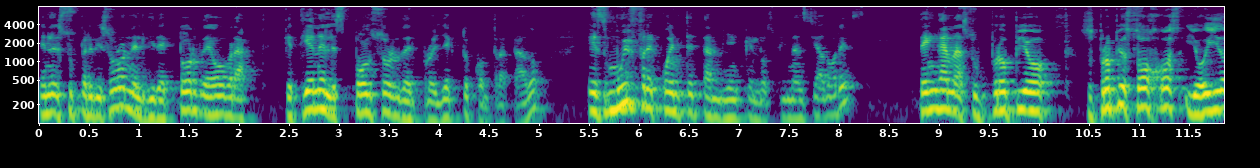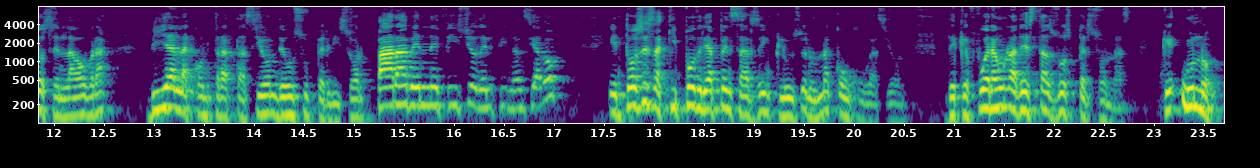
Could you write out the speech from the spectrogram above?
en el supervisor o en el director de obra que tiene el sponsor del proyecto contratado, es muy frecuente también que los financiadores tengan a su sus propios ojos y oídos en la obra vía la contratación de un supervisor para beneficio del financiador. Entonces aquí podría pensarse incluso en una conjugación de que fuera una de estas dos personas, que uno,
